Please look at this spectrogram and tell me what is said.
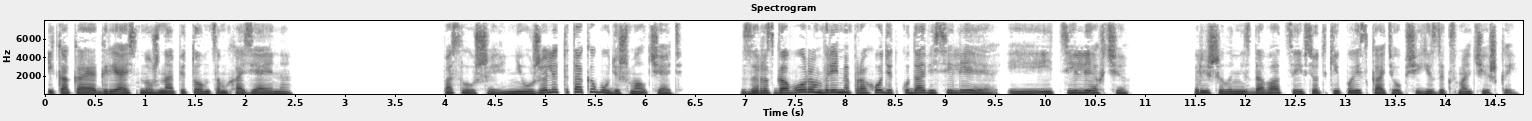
и какая грязь нужна питомцам хозяина. Послушай, неужели ты так и будешь молчать? За разговором время проходит куда веселее, и идти легче. Решила не сдаваться и все-таки поискать общий язык с мальчишкой.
